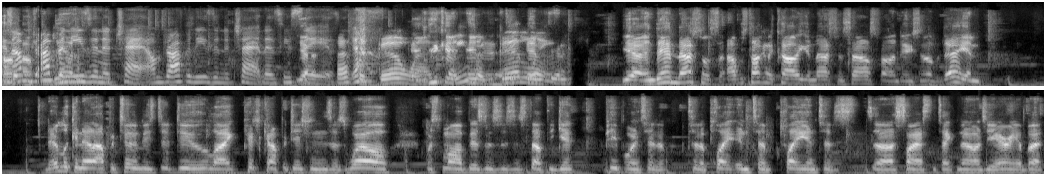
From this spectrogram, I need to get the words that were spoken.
And I'm Uh, dropping yeah. these in the chat. I'm dropping these in the chat as he Yeah. says. That's a good one. And you can, These are good and- links. and- yeah, and then National. I was talking to a colleague at National Science Foundation the other day, and they're looking at opportunities to do like pitch competitions as well for small businesses and stuff to get people into the to the play into play into the uh, science and technology area. But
